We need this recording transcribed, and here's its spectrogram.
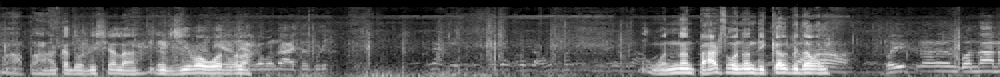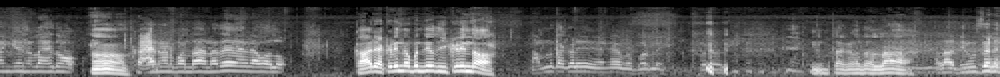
ಪಾಪ ಹಾಕ ದೊಡ್ಡ ವಿಷಯ ಅಲ್ಲ ಎರಡು ಜೀವ ಹೋದ್ವಲ್ಲ ಒಂದೊಂದು ಪ್ಯಾಟ್ಸ್ ಒಂದೊಂದು ದಿಕ್ಕಲ್ಲಿ ಬಿದ್ದಾವಲ್ಲ. ಬೈಕ್ ಬಂದ ಅನ್ನಂಗೇನಿಲ್ಲ ಇದು. ಹಾಂ. ಕಾರ್ನಾಡ್ ಬಂದ ಅನ್ನೋದೇ ಲೆವೆಲು ಕಾರ್ ಎಕಡಿಂದ ಬಂದಿದ್ದು ಈ ಕಡೆಯಿಂದ ನಮ್ಮನ್ನ ತಗೊಳ್ಳಿ ಹೆಂಗೆ ಬರಲಿ. ನಿಮ್ ತಗೊಳ್ಳೋದಲ್ಲ ಅಲ್ಲ ನ್ಯೂಸಲ್ಲಿ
